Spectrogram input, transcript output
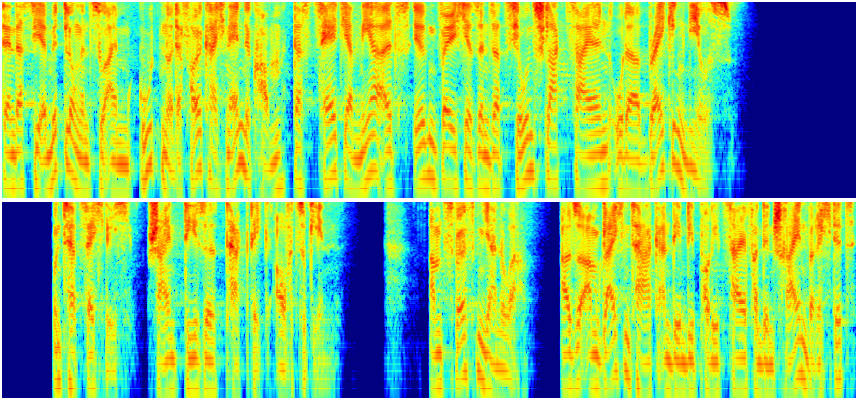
Denn dass die Ermittlungen zu einem guten und erfolgreichen Ende kommen, das zählt ja mehr als irgendwelche Sensationsschlagzeilen oder Breaking News. Und tatsächlich scheint diese Taktik aufzugehen. Am 12. Januar, also am gleichen Tag, an dem die Polizei von den Schreien berichtet,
